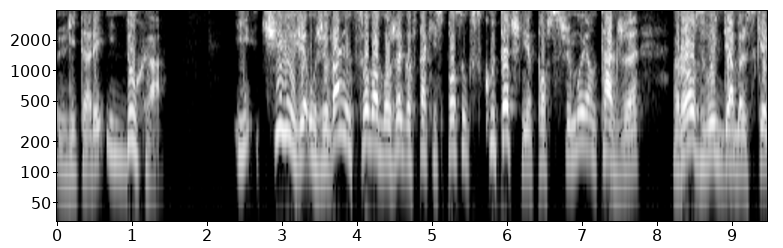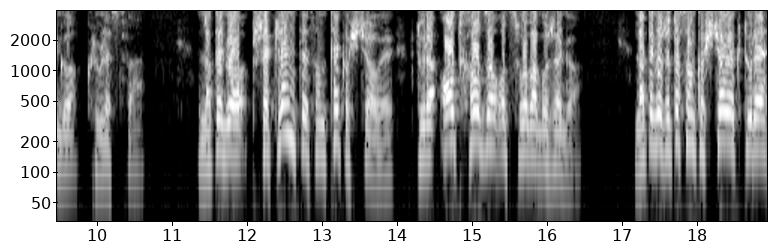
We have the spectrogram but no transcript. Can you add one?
litery i ducha. I ci ludzie, używając Słowa Bożego w taki sposób, skutecznie powstrzymują także rozwój diabelskiego królestwa. Dlatego przeklęte są te kościoły, które odchodzą od Słowa Bożego. Dlatego, że to są kościoły, które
